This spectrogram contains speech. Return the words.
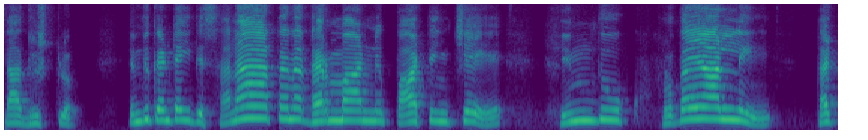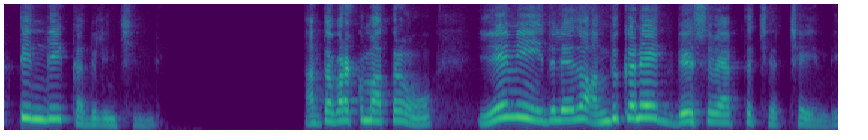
నా దృష్టిలో. ఎందుకంటే ఇది సనాతన ధర్మాన్ని పాటించే హిందూ హృదయాల్ని తట్టింది కదిలించింది. అంతవరకు మాత్రం ఏమీ ఇది లేదో అందుకనే దేశవ్యాప్త చర్చ అయింది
